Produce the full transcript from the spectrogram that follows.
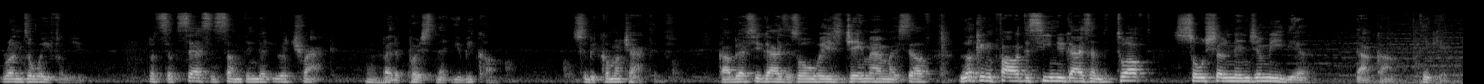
runs away from you. But success is something that you attract hmm. by the person that you become. So, become attractive. God bless you guys. As always, J Man, myself, looking forward to seeing you guys on the 12th, socialninjamedia.com. Take care.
